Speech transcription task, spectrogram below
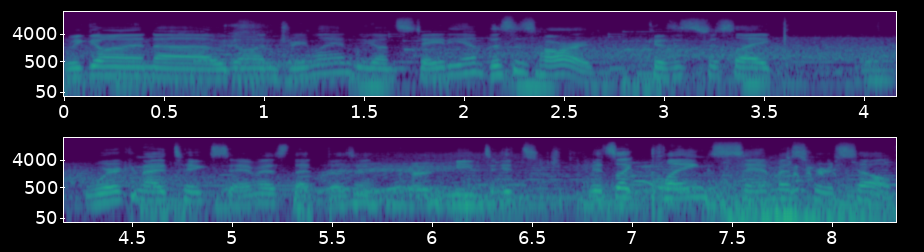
We going, uh, we going Dreamland? We going Stadium? This is hard because it's just like, where can I take Samus that doesn't hurt me? It's it's like playing Samus herself.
